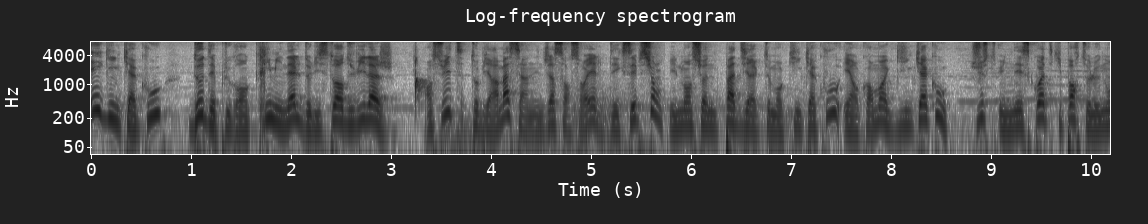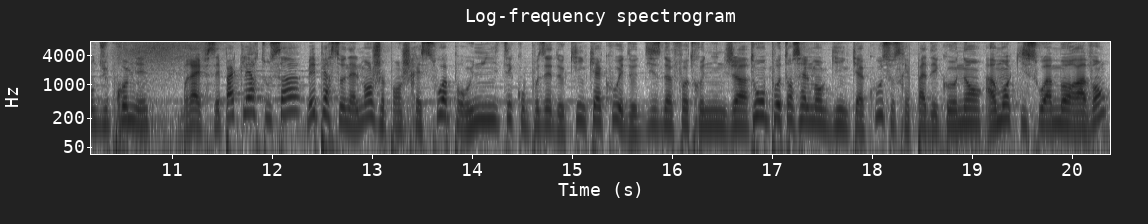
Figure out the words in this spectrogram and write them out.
et Ginkaku, deux des plus grands criminels de l'histoire du village. Ensuite, Tobirama c'est un ninja sensoriel d'exception. Il mentionne pas directement Kinkaku et encore moins Ginkaku, juste une escouade qui porte le nom du premier. Bref, c'est pas clair tout ça, mais personnellement je pencherais soit pour une unité composée de Kinkaku et de 19 autres ninjas, dont potentiellement Ginkaku, ce serait pas déconnant, à moins qu'il soit mort avant,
